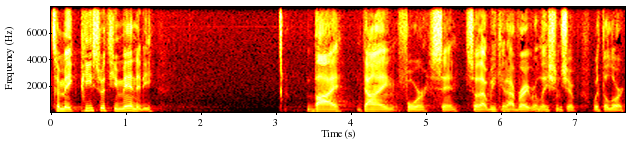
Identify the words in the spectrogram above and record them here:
to make peace with humanity by dying for sin so that we could have right relationship with the Lord.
